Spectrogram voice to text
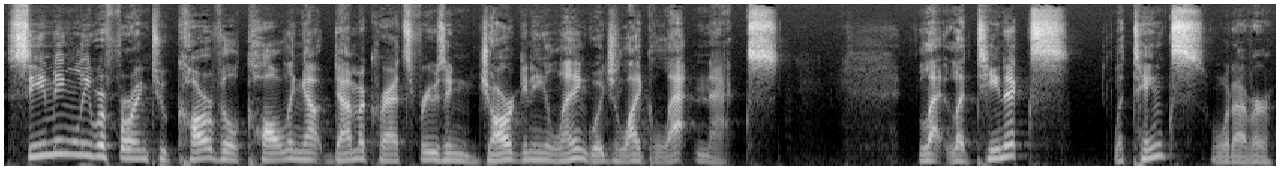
seemingly referring to Carville calling out Democrats for using jargony language like Latinx. Latinx, Latinx, whatever.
